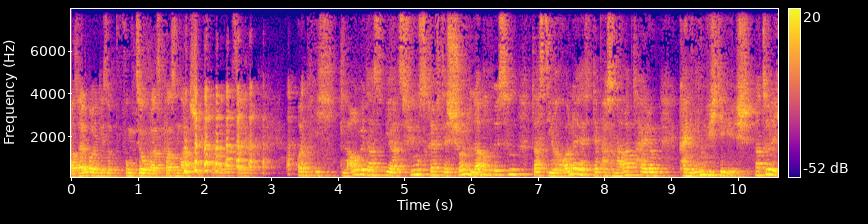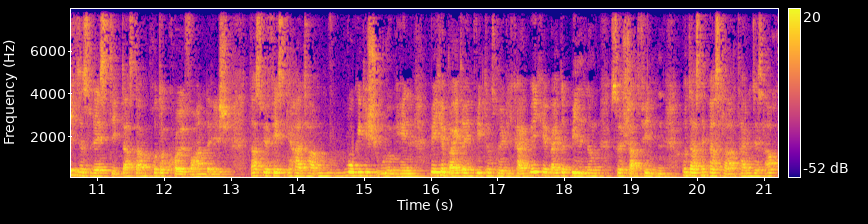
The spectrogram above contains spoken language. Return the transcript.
War selber in dieser Funktion als Personalchef vor. Und ich glaube, dass wir als Führungskräfte schon lernen müssen, dass die Rolle der Personalabteilung keine unwichtige ist. Natürlich ist es lästig, dass da ein Protokoll vorhanden ist, dass wir festgehalten haben, wo geht die Schulung hin, welche Weiterentwicklungsmöglichkeit, welche Weiterbildung soll stattfinden und dass eine Personalabteilung das auch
